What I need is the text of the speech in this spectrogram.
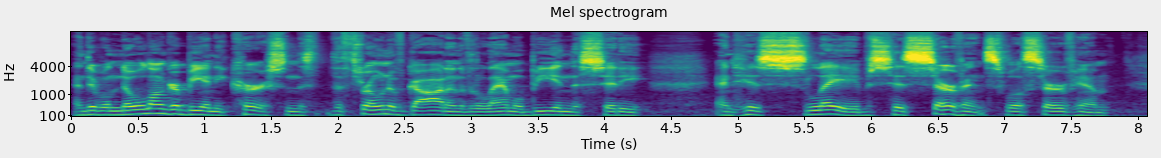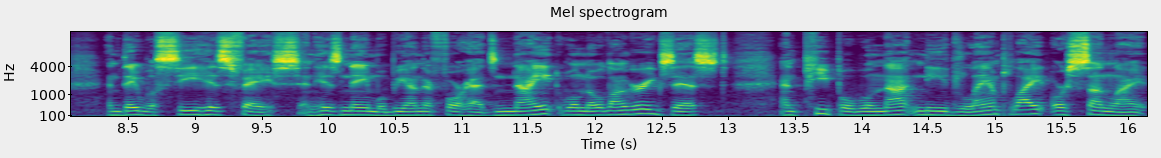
And there will no longer be any curse, and the, the throne of God and of the Lamb will be in the city, and his slaves, his servants, will serve him and they will see his face, and his name will be on their foreheads. Night will no longer exist, and people will not need lamplight or sunlight,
